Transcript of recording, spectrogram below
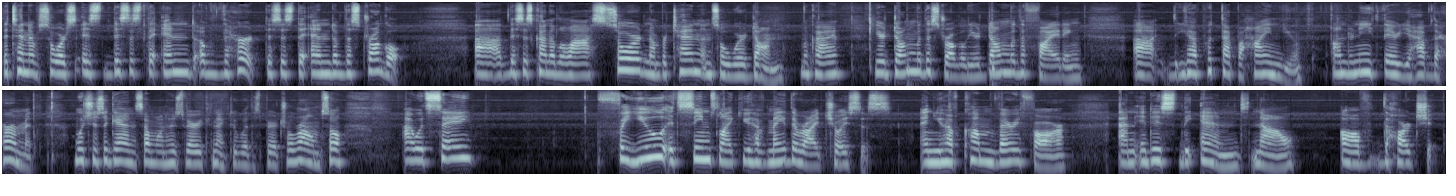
The Ten of Swords is this is the end of the hurt. This is the end of the struggle. Uh, this is kind of the last sword, number 10, and so we're done, okay? You're done with the struggle. You're done with the fighting. Uh, you have put that behind you. Underneath there, you have the Hermit, which is, again, someone who's very connected with the spiritual realm. So I would say for you, it seems like you have made the right choices and you have come very far and it is the end now of the hardship.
